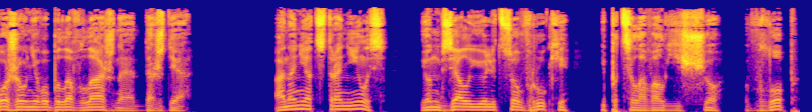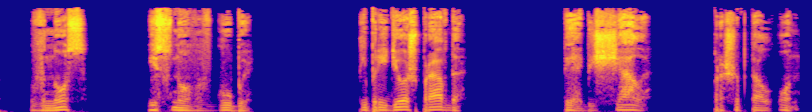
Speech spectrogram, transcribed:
Кожа у него была влажная от дождя. Она не отстранилась, и он взял ее лицо в руки и поцеловал еще в лоб, в нос и снова в губы. «Ты придешь, правда?» «Ты обещала», — прошептал он.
